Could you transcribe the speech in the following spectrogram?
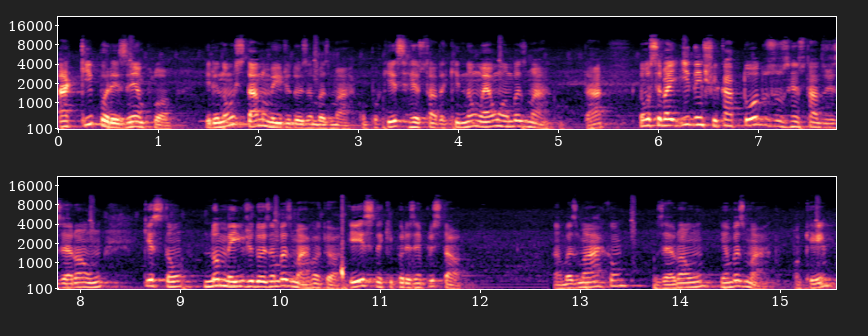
Aqui, por exemplo, ó, ele não está no meio de dois ambas marcam, porque esse resultado aqui não é um ambas marcam, tá? Então você vai identificar todos os resultados de 0 a 1 que estão no meio de dois ambas marcam. Aqui, ó. Esse daqui, por exemplo, está, ó. Ambas marcam, 0 a 1 e ambas marcam, ok?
